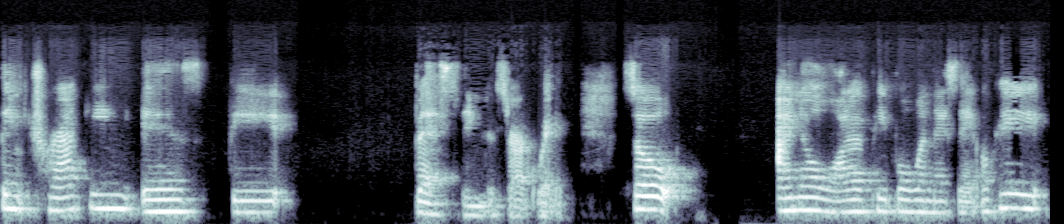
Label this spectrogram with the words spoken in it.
think tracking is the best thing to start with. So I know a lot of people when they say, okay,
